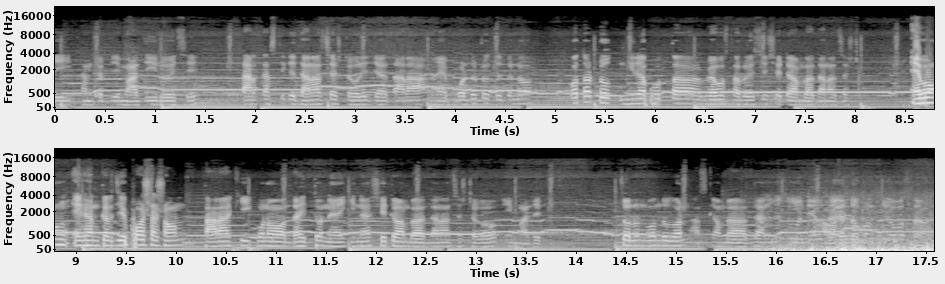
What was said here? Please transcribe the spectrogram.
এই এইখানকার যে মাঝি রয়েছে। তার কাছ থেকে জানার চেষ্টা করি যে তারা পর্যটকদের জন্য কতটুক নিরাপত্তা ব্যবস্থা রয়েছে, সেটা আমরা জানার চেষ্টা করি। এবং এখানকার যে প্রশাসন, তারা কি কোনো দায়িত্ব নেয় কিনা, সেটাও আমরা জানার চেষ্টা করব এই মাঝে। চলুন বন্ধুগণ আজকে আমরা জানি এই তখন কি অবস্থা হয়?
